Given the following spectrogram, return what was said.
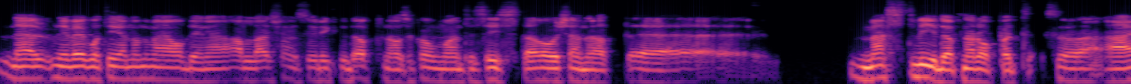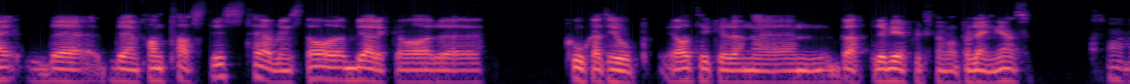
när, när vi har gått igenom de här avdelningarna, alla känns ju riktigt öppna och så kommer man till sista och känner att eh, mest vidöppna loppet. Så nej, det, det, är en fantastisk tävlingsdag Bjerke har eh, kokat ihop. Jag tycker den är en bättre V75 på länge. Alltså. Mm.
